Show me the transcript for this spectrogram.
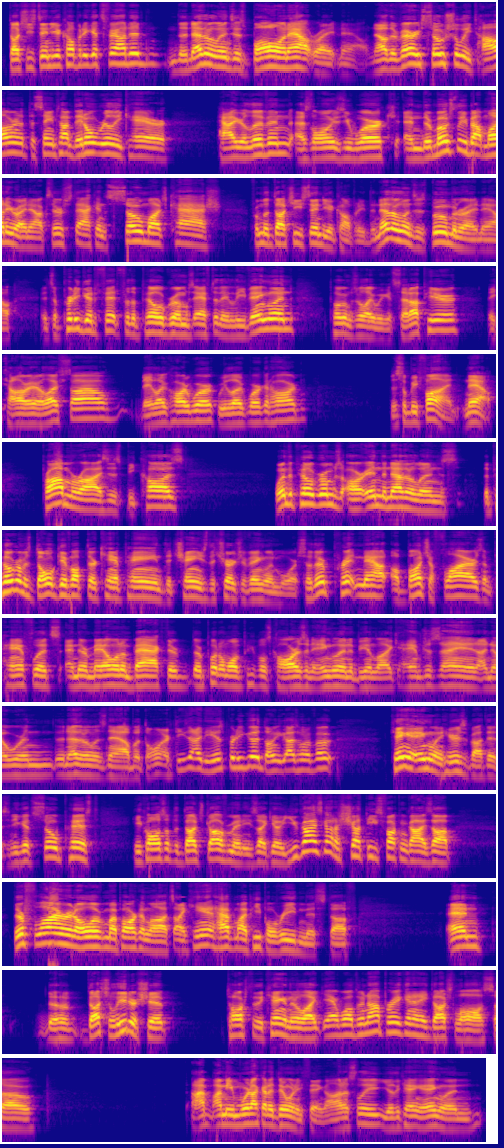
Dutch East India Company gets founded, the Netherlands is balling out right now. Now they're very socially tolerant at the same time. They don't really care how you're living as long as you work, and they're mostly about money right now because they're stacking so much cash from the Dutch East India Company. The Netherlands is booming right now. It's a pretty good fit for the pilgrims after they leave England. Pilgrims are like, we get set up here. They tolerate our lifestyle. They like hard work. We like working hard. This will be fine. Now, problem arises because when the Pilgrims are in the Netherlands, the Pilgrims don't give up their campaign to change the Church of England more. So they're printing out a bunch of flyers and pamphlets and they're mailing them back. They're, they're putting them on people's cars in England and being like, hey, I'm just saying, I know we're in the Netherlands now, but don't, these ideas pretty good? Don't you guys want to vote? King of England hears about this and he gets so pissed. He calls up the Dutch government. He's like, yo, you guys got to shut these fucking guys up. They're flying all over my parking lots. I can't have my people reading this stuff. And the Dutch leadership talks to the king and they're like, yeah, well, they're not breaking any Dutch law, so I, I mean, we're not going to do anything. Honestly, you're the king of England.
